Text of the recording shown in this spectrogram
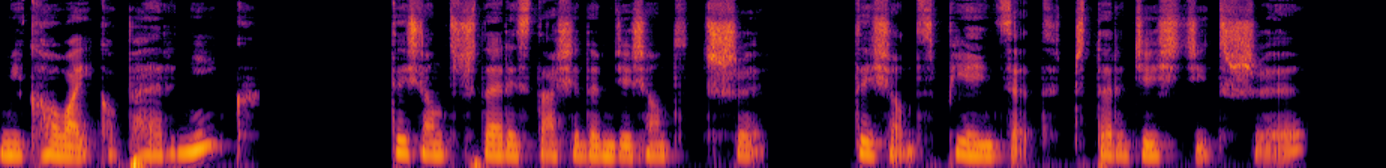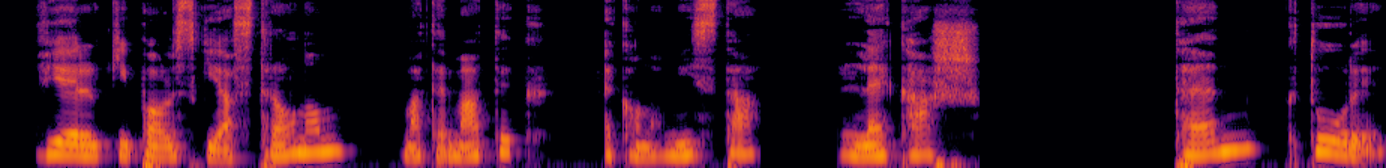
Mikołaj Kopernik 1473 1543 wielki polski astronom, matematyk, ekonomista, lekarz. Ten, który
